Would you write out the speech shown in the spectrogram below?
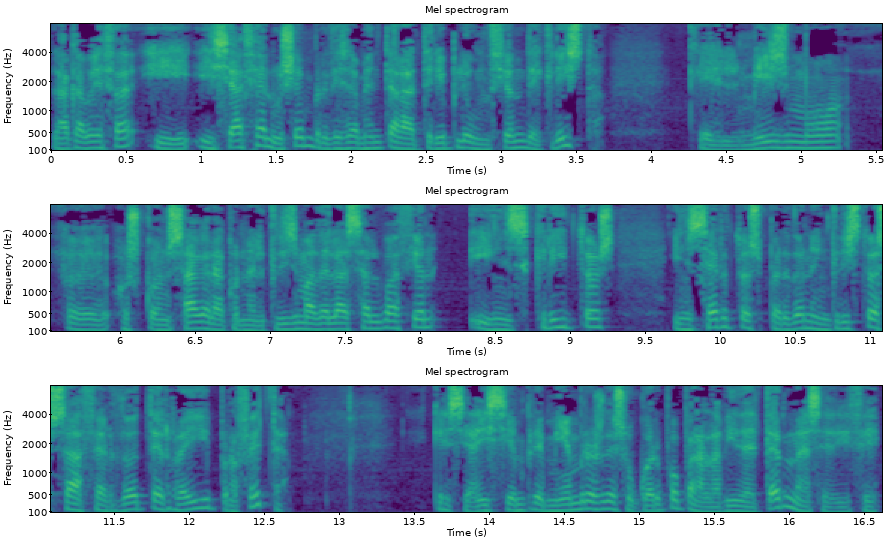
la cabeza y, se hace alusión precisamente a la triple unción de Cristo, que el mismo eh, os consagra con el crisma de la salvación, inscritos, insertos, perdón, en Cristo sacerdote, rey y profeta. Que seáis siempre miembros de su cuerpo para la vida eterna, se dice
